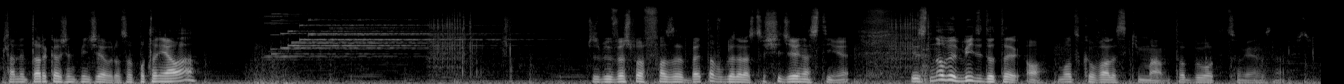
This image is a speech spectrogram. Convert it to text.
Planetarka 85 euro. Co, potaniała? Czyżby weszła w fazę beta? W ogóle teraz coś się dzieje na Steamie. Jest nowy bit do tego... O, mod Kowalski mam. To było to, co miałem znaleźć.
